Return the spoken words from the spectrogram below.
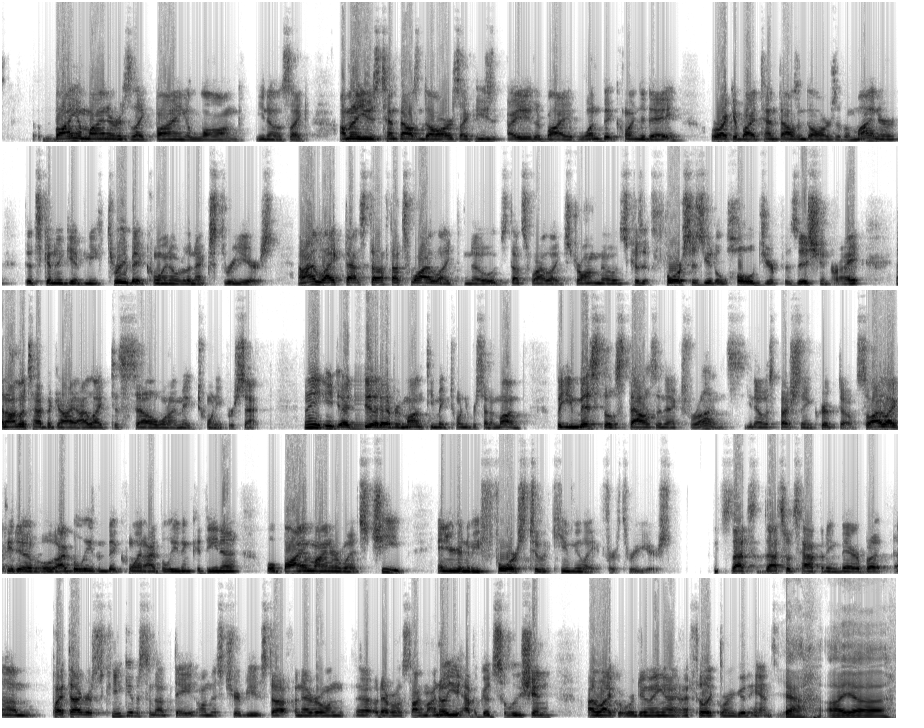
Buying a miner is like buying a long. You know, it's like I'm going to use ten thousand dollars. Use I either buy one Bitcoin today, or I could buy ten thousand dollars of a miner that's going to give me three Bitcoin over the next three years. And I like that stuff. That's why I like nodes. That's why I like strong nodes because it forces you to hold your position, right? And I'm the type of guy I like to sell when I make 20%. I, mean, I do that every month. You make 20% a month but you miss those thousand X runs, you know, especially in crypto. So I like the idea of, oh, I believe in Bitcoin, I believe in Kadena. We'll buy a miner when it's cheap, and you're going to be forced to accumulate for three years. So that's that's what's happening there. But um, Pythagoras, can you give us an update on this tribute stuff and everyone uh, what everyone's talking about? I know you have a good solution. I like what we're doing. I, I feel like we're in good hands. Yeah, I uh,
